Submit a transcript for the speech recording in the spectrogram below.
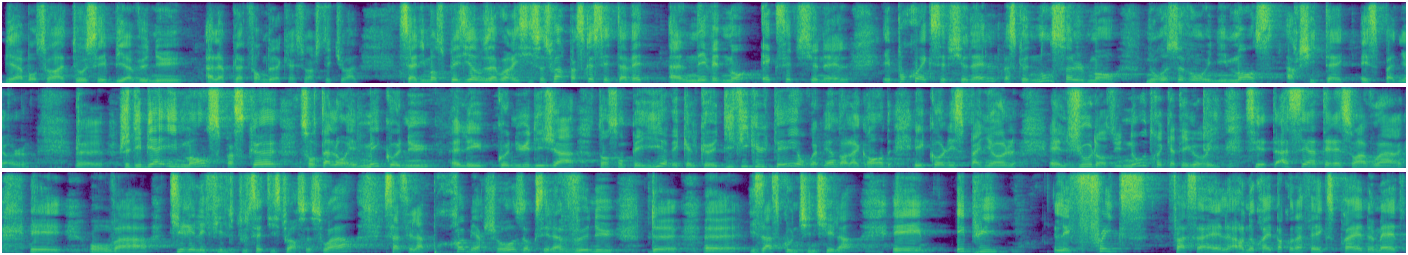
Bien, bonsoir à tous et bienvenue à la plateforme de la création architecturale. C'est un immense plaisir de vous avoir ici ce soir parce que c'est avec un événement exceptionnel. Et pourquoi exceptionnel? Parce que non seulement nous recevons une immense architecte espagnole, euh, je dis bien immense parce que son talent est méconnu, elle est connue déjà dans son pays avec quelques difficultés, on voit bien dans la grande école espagnole, elle joue dans une autre catégorie, c'est assez intéressant à voir et on va tirer les fils de toute cette histoire ce soir. Ça, c'est la première chose. Donc, c'est la venue de euh, Chinchilla. Et, et puis, les freaks face à elle. Alors, ne croyez pas qu'on a fait exprès de mettre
